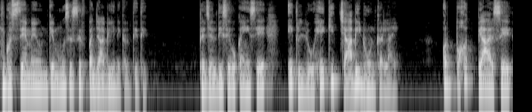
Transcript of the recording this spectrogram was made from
गुस्से में उनके मुँह से सिर्फ़ पंजाबी ही निकलती थी। फिर जल्दी से वो कहीं से एक लोहे की चाबी ढूंढ कर लाई और बहुत प्यार से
